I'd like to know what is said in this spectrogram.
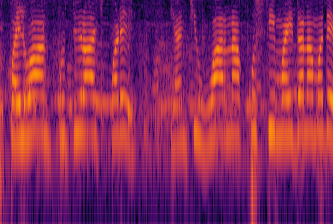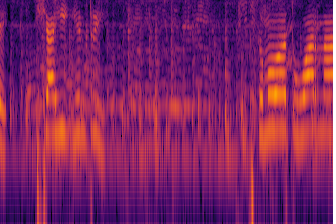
पैलवान पृथ्वीराज पडेल यांची वारणा कुस्ती मैदानामध्ये शाही एंट्री समवत वारणा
